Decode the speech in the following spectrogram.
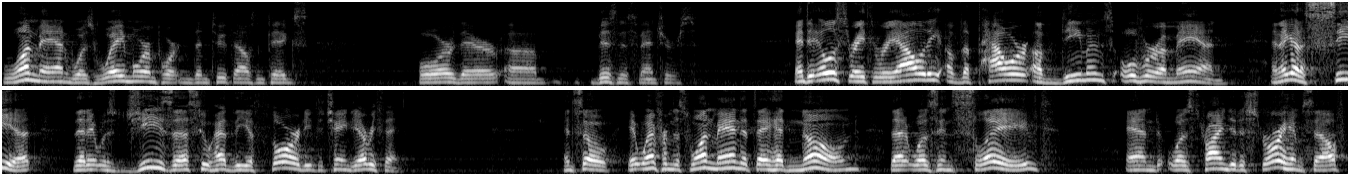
one man was way more important than 2,000 pigs or their uh, business ventures. And to illustrate the reality of the power of demons over a man. And they got to see it that it was Jesus who had the authority to change everything. And so it went from this one man that they had known that was enslaved and was trying to destroy himself,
